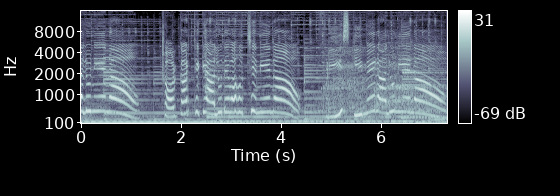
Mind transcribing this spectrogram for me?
আলু নিয়ে নাও। সরকার থেকে আলু দেওয়া হচ্ছে নিয়ে নাও। ফ্রি স্কিমের আলু নিয়ে নাও।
